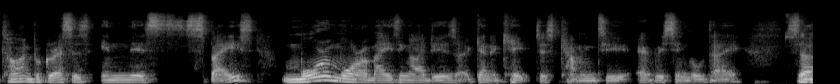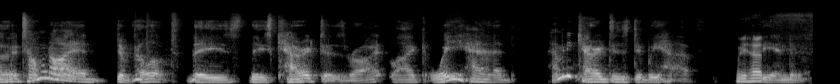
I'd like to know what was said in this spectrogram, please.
time progresses in this space more and more amazing ideas are going to keep just coming to you every single day. So mm-hmm. tom and i had developed these these characters right? Like we had how many characters did we have we had the end of it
